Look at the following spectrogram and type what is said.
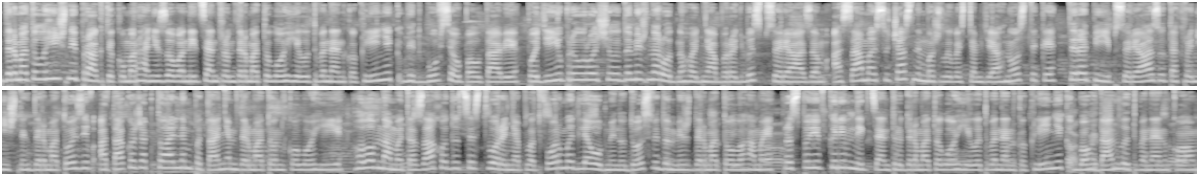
Дерматологічний практикум, організований центром дерматології Литвиненко Клінік, відбувся у Полтаві. Подію приурочили до міжнародного дня боротьби з псоріазом, а саме сучасним можливостям діагностики, терапії псоріазу та хронічних дерматозів, а також актуальним питанням дерматоонкології. Головна мета заходу це створення платформи для обміну досвідом між дерматологами, розповів керівник центру дерматології Литвиненко Клінік Богдан Литвиненко.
